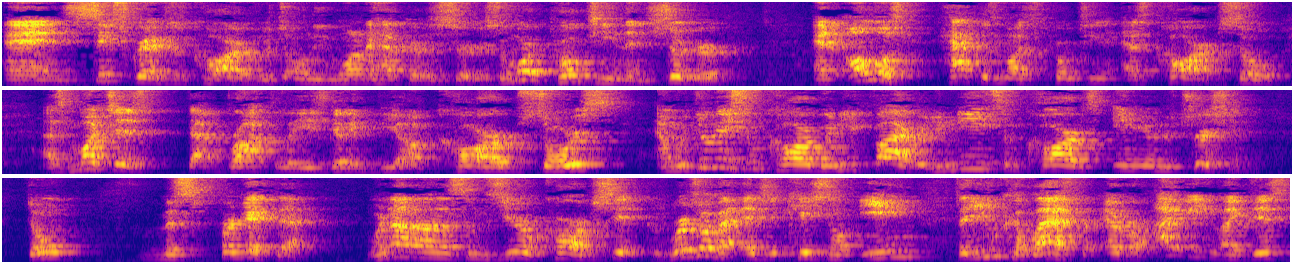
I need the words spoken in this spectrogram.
and six grams of carbs, which only one and a half grams of sugar. So more protein than sugar, and almost half as much protein as carbs. So as much as that broccoli is going to be a carb source, and we do need some carb, we need fiber. You need some carbs in your nutrition. Don't forget that. We're not on some zero carb shit because we're talking about educational eating that you can last forever. I've eaten like this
